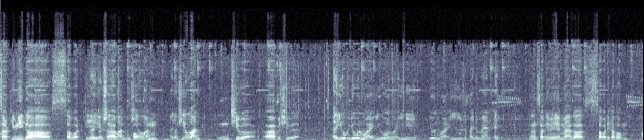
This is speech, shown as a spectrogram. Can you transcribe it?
สำหรับคลิปนี้ก็สวัสดีเฮ้ยต้องคชิวรับ ก่อนต้องผชิวก่อนมเฮ้ยต้องชิวก่อนอืมชิวเหรออ่าไปชิวแหละเอ้ยอยู่อยู่บนหัวอยู่บนหัวอีนี่อยู่บนหัวอีสไปเดอร์แมนเอ้ย งั้นสวัสดีไม่มากก็สวัสดีครับผม ไป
